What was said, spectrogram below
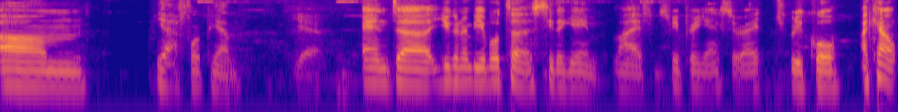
Um, yeah, 4 p.m. Yeah. And uh, you're gonna be able to see the game live. It's pretty gangster, right? It's pretty cool. I can't.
